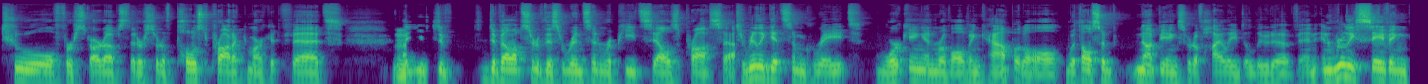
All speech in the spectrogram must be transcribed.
tool for startups that are sort of post product market fit. Mm-hmm. Uh, you've de- developed sort of this rinse and repeat sales process to really get some great working and revolving capital with also not being sort of highly dilutive and, and really saving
